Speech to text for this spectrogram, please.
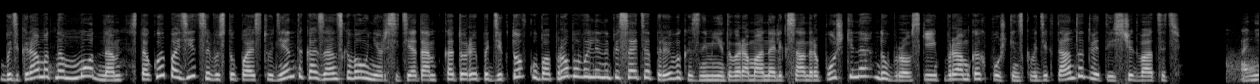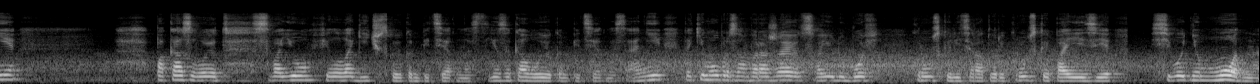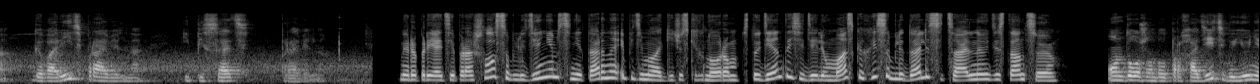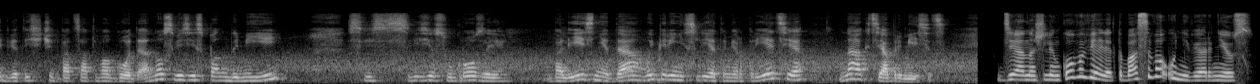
Быть грамотным модно. С такой позиции выступают студенты Казанского университета, которые под диктовку попробовали написать отрывок из знаменитого романа Александра Пушкина «Дубровский» в рамках Пушкинского диктанта-2020. Они показывают свою филологическую компетентность, языковую компетентность. Они таким образом выражают свою любовь к русской литературе, к русской поэзии. Сегодня модно говорить правильно и писать правильно. Мероприятие прошло с соблюдением санитарно-эпидемиологических норм. Студенты сидели в масках и соблюдали социальную дистанцию. Он должен был проходить в июне 2020 года, но в связи с пандемией, в связи с угрозой болезни, да, мы перенесли это мероприятие на октябрь месяц. Диана Желенкова, Виолетта Басова, Univer News.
